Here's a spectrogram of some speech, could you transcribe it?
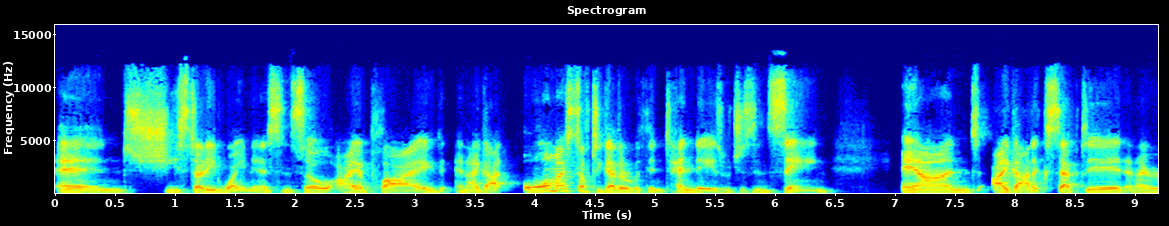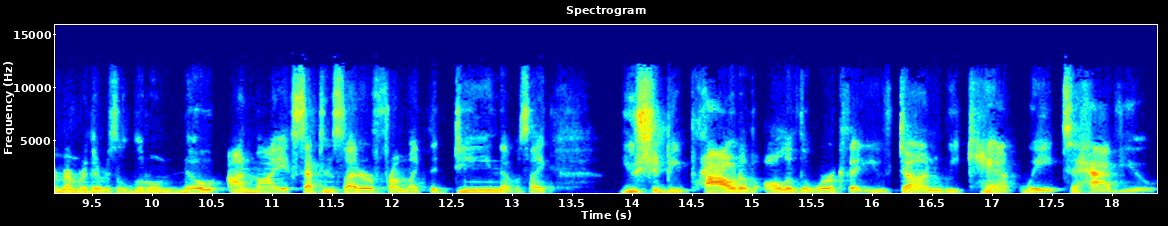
and she studied whiteness. And so I applied and I got all my stuff together within 10 days, which is insane. And I got accepted. And I remember there was a little note on my acceptance letter from like the dean that was like, you should be proud of all of the work that you've done. We can't wait to have you.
